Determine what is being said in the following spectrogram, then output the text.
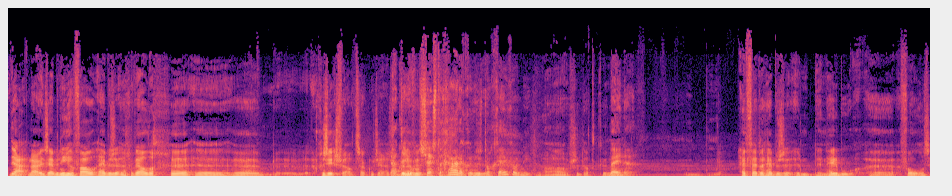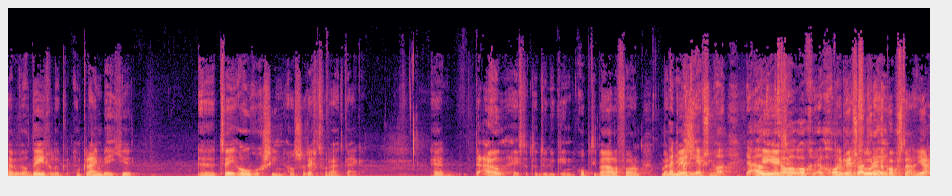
Ja, nou, ze hebben in ieder geval hebben ze een geweldig eh, eh, eh, gezichtsveld, zou ik maar zeggen. Ja, ze kunnen, 360 graden kunnen ze toch kijken of niet? oh, of ze dat kunnen. Bijna. En verder hebben ze een, een heleboel vogels hebben wel degelijk een klein beetje twee ogen gezien als ze recht vooruit kijken. Hè? De uil heeft het natuurlijk in optimale vorm, maar, Maar, de die, maar meeste die heeft. De uil Die heeft ook gewoon... recht voor in de kop staan. Ja.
